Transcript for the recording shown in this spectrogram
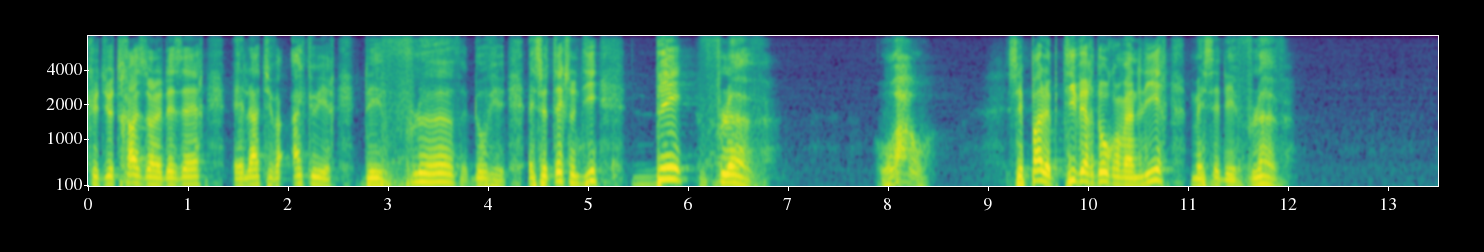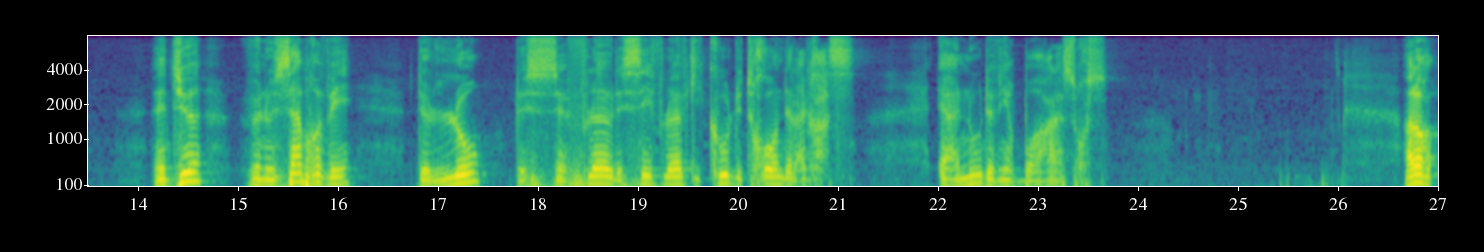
que Dieu trace dans le désert, et là tu vas accueillir des fleuves d'eau vive. Et ce texte nous dit des fleuves. Waouh C'est pas le petit verre d'eau qu'on vient de lire, mais c'est des fleuves. Et Dieu veut nous abreuver de l'eau de ce fleuve, de ces fleuves qui coulent du trône de la grâce. Et à nous de venir boire à la source. Alors,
